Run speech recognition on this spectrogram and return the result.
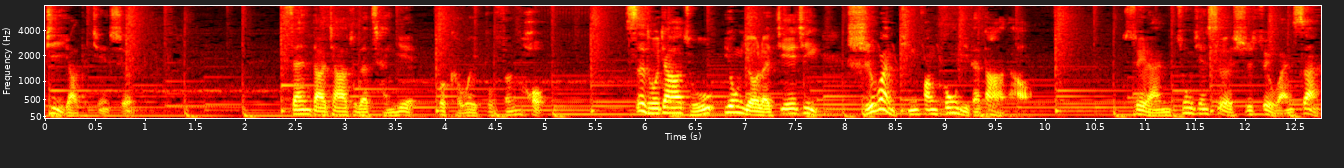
必要的建设。三大家族的产业不可谓不丰厚。司徒家族拥有了接近十万平方公里的大岛，虽然中间设施最完善，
